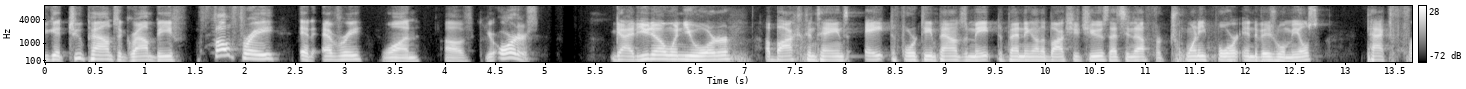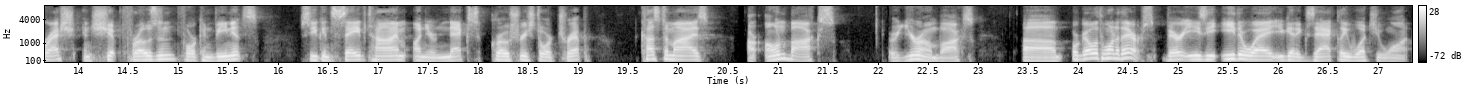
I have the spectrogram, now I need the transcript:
you get two pounds of ground beef for free in every one of your orders. Guy, do you know when you order a box contains eight to 14 pounds of meat, depending on the box you choose? That's enough for 24 individual meals, packed fresh and shipped frozen for convenience. So you can save time on your next grocery store trip. Customize our own box or your own box, um, or go with one of theirs. Very easy. Either way, you get exactly what you want.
